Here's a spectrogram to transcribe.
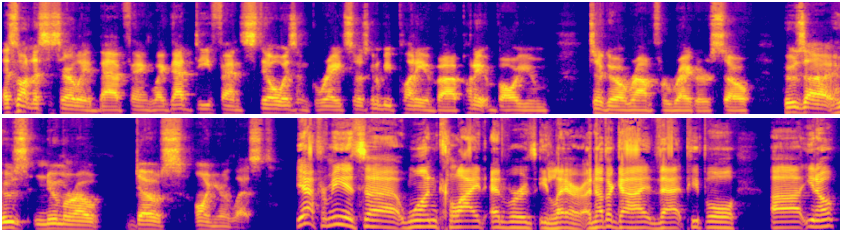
that's not necessarily a bad thing. Like that defense still isn't great, so there's going to be plenty of uh, plenty of volume to go around for Reagor. So who's uh who's numero dos on your list? Yeah, for me it's uh one Clyde Edwards-Helaire, another guy that people uh, you know,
